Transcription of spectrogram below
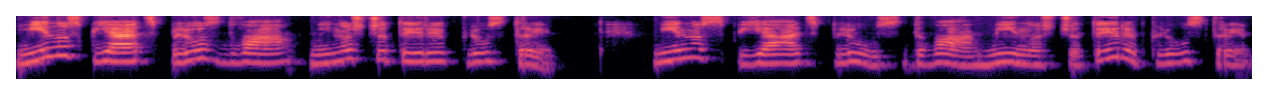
Мінус 5 плюс 2, мінус 4 плюс 3. Мінус 5 плюс 2 мінус 4 плюс 3.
